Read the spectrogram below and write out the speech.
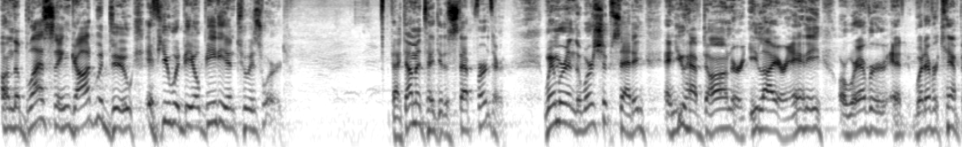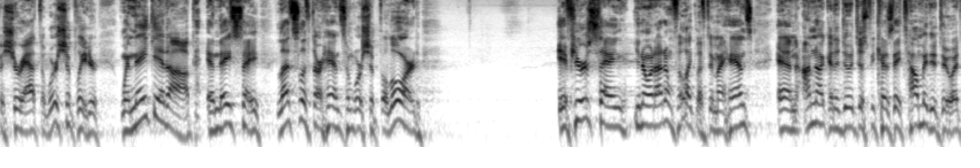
on the blessing God would do if you would be obedient to his word. In fact, I'm going to take it a step further. When we're in the worship setting and you have Don or Eli or Annie or wherever at whatever campus you're at, the worship leader, when they get up and they say, let's lift our hands and worship the Lord, if you're saying, you know what, I don't feel like lifting my hands and I'm not gonna do it just because they tell me to do it,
